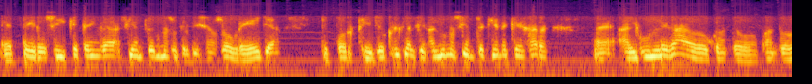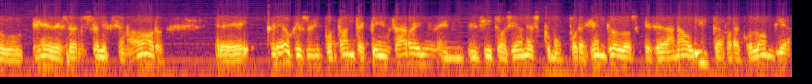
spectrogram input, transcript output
eh, pero sí que tenga siempre una supervisión sobre ella, porque yo creo que al final uno siempre tiene que dejar eh, algún legado cuando, cuando deje de ser seleccionador. Eh, creo que eso es importante, pensar en, situaciones como por ejemplo los que se dan ahorita para Colombia,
